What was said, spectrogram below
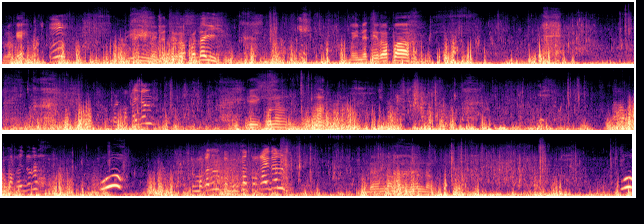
Malaki. Hmm? Ay, may natira pa day. Natira pa. Ko na. Ah, Kapal mga idol! Woo! Laki mga idol, kabigat mga idol! dahan lang, dahan lang. Woo!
